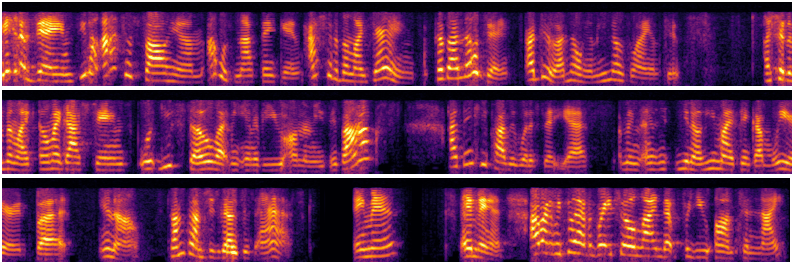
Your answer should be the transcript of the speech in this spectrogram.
Speaking of James, you know, I just saw him. I was not thinking. I should have been like James, because I know James. I do. I know him. He knows who I am, too. I should have been like, oh my gosh, James, would you so let me interview you on the music box? I think he probably would have said yes. I mean, uh, you know, he might think I'm weird, but, you know, sometimes you got to just ask. Amen? Amen. All right, we still have a great show lined up for you on tonight.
